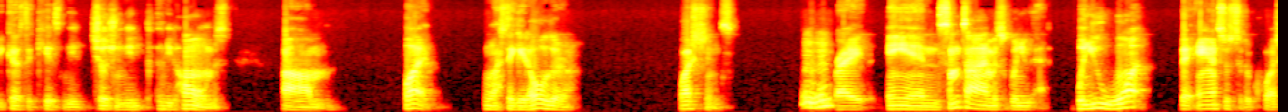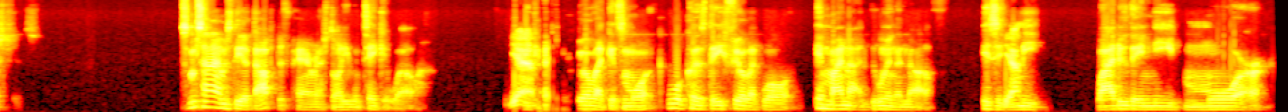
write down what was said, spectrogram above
because the kids need children need need homes, um, but once they get older, questions, mm-hmm. right? And sometimes when you when you want the answers to the questions, sometimes the adoptive parents don't even take it well yeah. Because feel like it's more well, because they feel like, well, am I not doing enough? Is it yeah. me? Why do they need more,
